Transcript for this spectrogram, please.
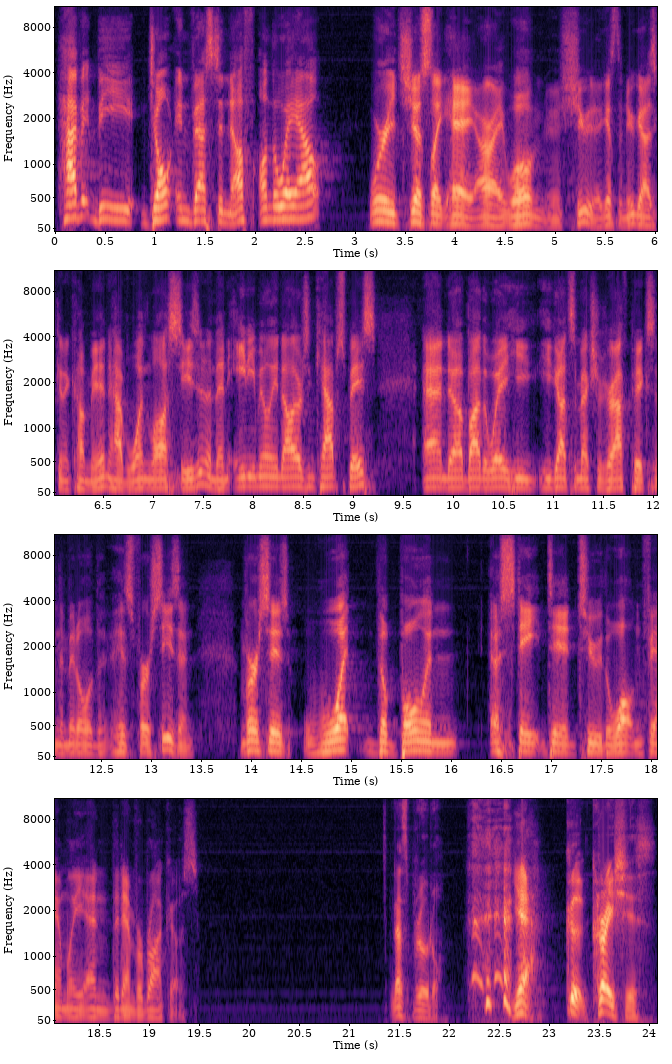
have it be don't invest enough on the way out where it's just like, hey, all right, well, shoot, I guess the new guy's to come in, have one lost season, and then $80 million in cap space. And uh, by the way, he he got some extra draft picks in the middle of the, his first season versus what the Bowlen estate did to the Walton family and the Denver Broncos. That's brutal. yeah. Good gracious.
